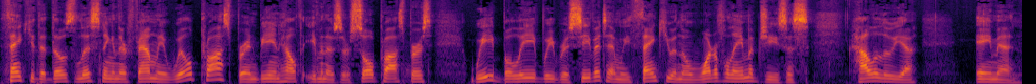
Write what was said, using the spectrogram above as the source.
Thank you that those listening and their family will prosper and be in health even as their soul prospers. We believe we receive it, and we thank you in the wonderful name of Jesus. Hallelujah. Amen.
